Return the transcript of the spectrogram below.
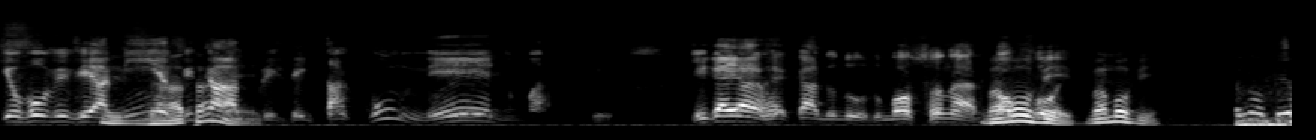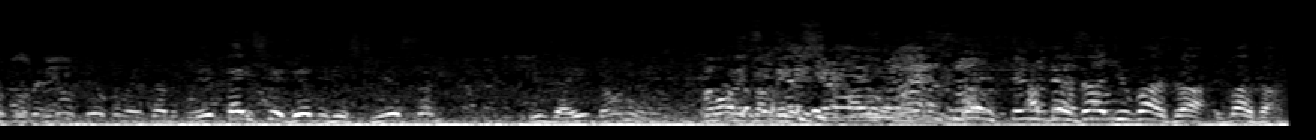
que eu vou viver a minha. Fica, o presidente tá com medo, Matheus. Diga aí o recado do, do Bolsonaro. Vamos ouvir, vamos ouvir. Eu não tenho, não tenho conversado com ele, está em segredo de justiça. Isso aí, então não. Qual foi? Apesar de vazar, vazar,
